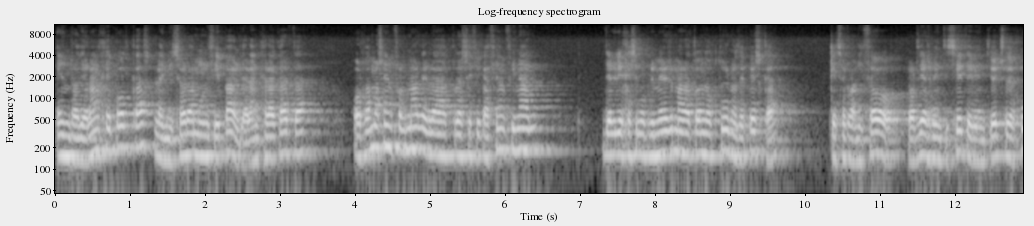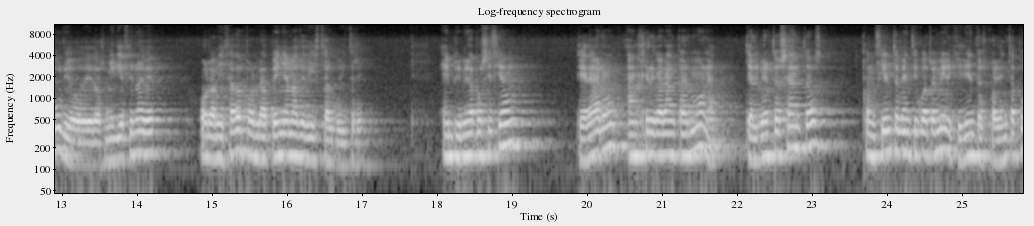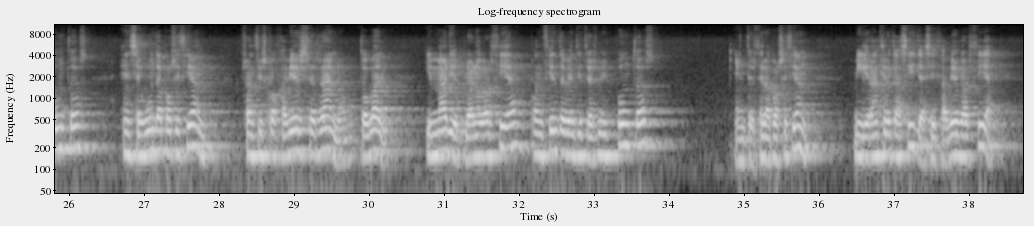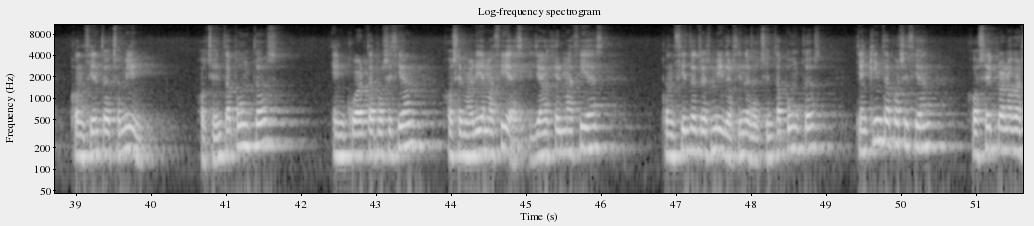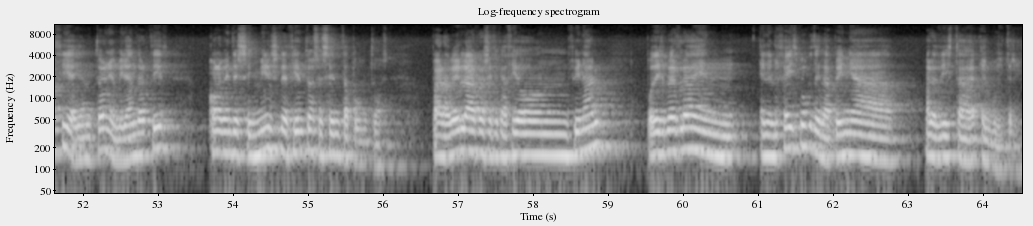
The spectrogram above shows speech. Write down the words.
En Radio Alange Podcast, la emisora municipal de Alange la Carta, os vamos a informar de la clasificación final del 21 Maratón Nocturno de Pesca que se organizó los días 27 y 28 de julio de 2019, organizado por la Peña Madridista El Buitre. En primera posición quedaron Ángel Galán Carmona y Alberto Santos con 124.540 puntos. En segunda posición, Francisco Javier Serrano Tobal y Mario Plano García con 123.000 puntos. En tercera posición, Miguel Ángel Casillas y Javier García con 108.080 puntos. En cuarta posición, José María Macías y Ángel Macías con 103.280 puntos. Y en quinta posición, José Plano García y Antonio Miranda Ortiz con 96.760 puntos. Para ver la clasificación final podéis verla en, el Facebook de la Peña Maledista El Buitre.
